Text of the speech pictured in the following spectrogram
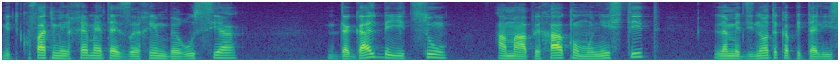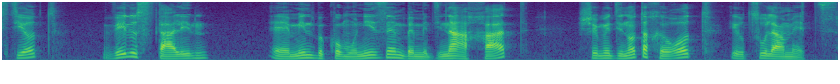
מתקופת מלחמת האזרחים ברוסיה, דגל בייצוא המהפכה הקומוניסטית למדינות הקפיטליסטיות, ואילו סטלין האמין בקומוניזם במדינה אחת שמדינות אחרות ירצו לאמץ.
